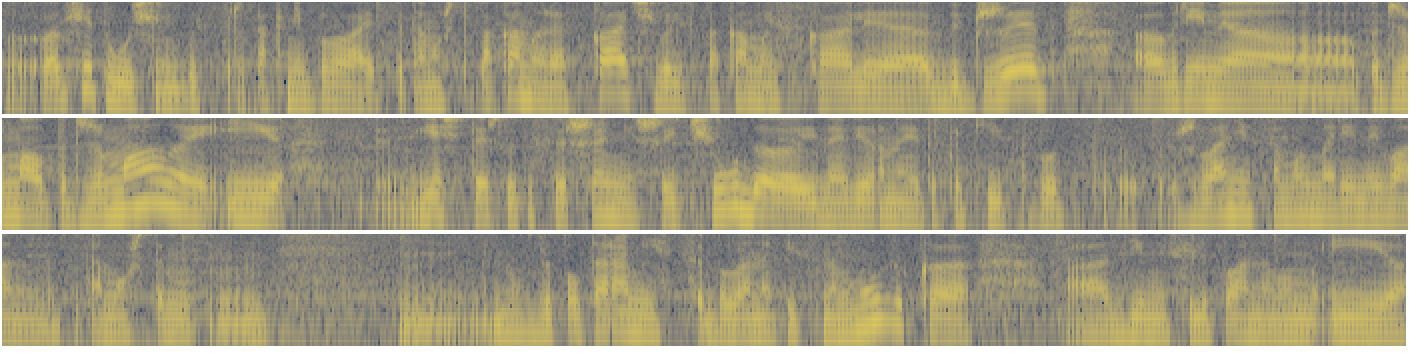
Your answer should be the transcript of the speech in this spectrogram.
Вообще это очень быстро, так не бывает, потому что пока мы раскачивались, пока мы искали бюджет, э, время поджимало, поджимало, и я считаю, что это совершеннейшее чудо, и, наверное, это какие-то вот желания самой Марины Ивановны, потому что ну, за полтора месяца была написана музыка э, Димой Селипановым, и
